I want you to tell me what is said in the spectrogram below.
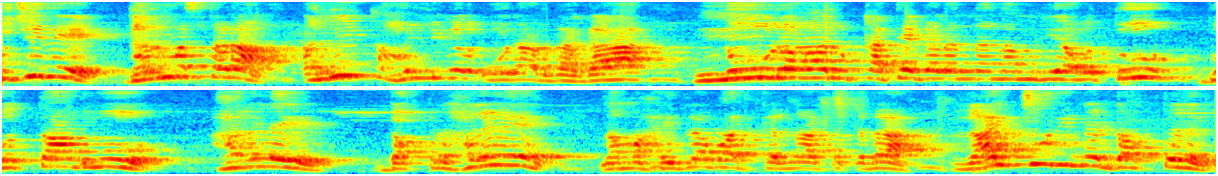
ಉಜಿರೆ, ಧರ್ಮಸ್ಥಳ, ಅನೇಕ ಹಳ್ಳಿಗಳು ಓಡಾಡಿದಾಗ ನೂರಾರು ಕತೆಗಳನ್ನ ನಮ್ಗೆ ಅವತ್ತು ಗೊತ್ತಾದವು. ಹರಳೆ, ಡಾಕ್ಟರ್ ಹರಳೆ, ನಮ್ಮ ಹೈದರಾಬಾದ್ ಕರ್ನಾಟಕದ ರಾಯಚೂರಿನ ಡಾಕ್ಟರ್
